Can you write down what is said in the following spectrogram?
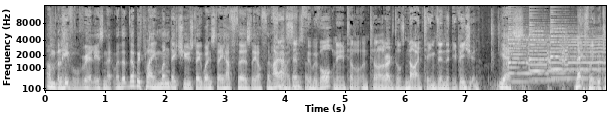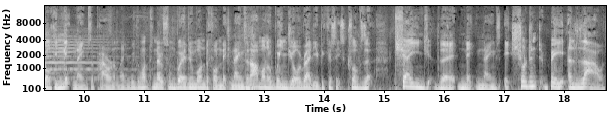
Unbelievable, really, isn't it? They- They'll be playing Monday, Tuesday, Wednesday, have Thursday off, then I Friday. had sympathy so- with Orkney until until I read was nine teams in the division. Yes, Next week we're talking nicknames. Apparently, we want to know some weird and wonderful nicknames, and I'm on a whinge already because it's clubs that change their nicknames. It shouldn't be allowed.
